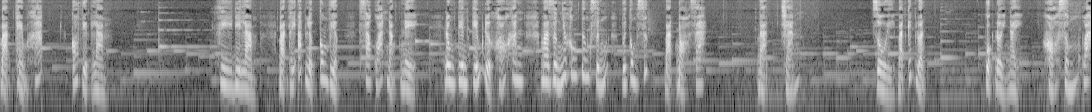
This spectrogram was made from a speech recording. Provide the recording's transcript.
Bạn thèm khát, có việc làm. Khi đi làm, bạn thấy áp lực công việc, sao quá nặng nề. Đồng tiền kiếm được khó khăn mà dường như không tương xứng với công sức bạn bỏ ra. Bạn chán. Rồi bạn kết luận, cuộc đời này khó sống quá.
